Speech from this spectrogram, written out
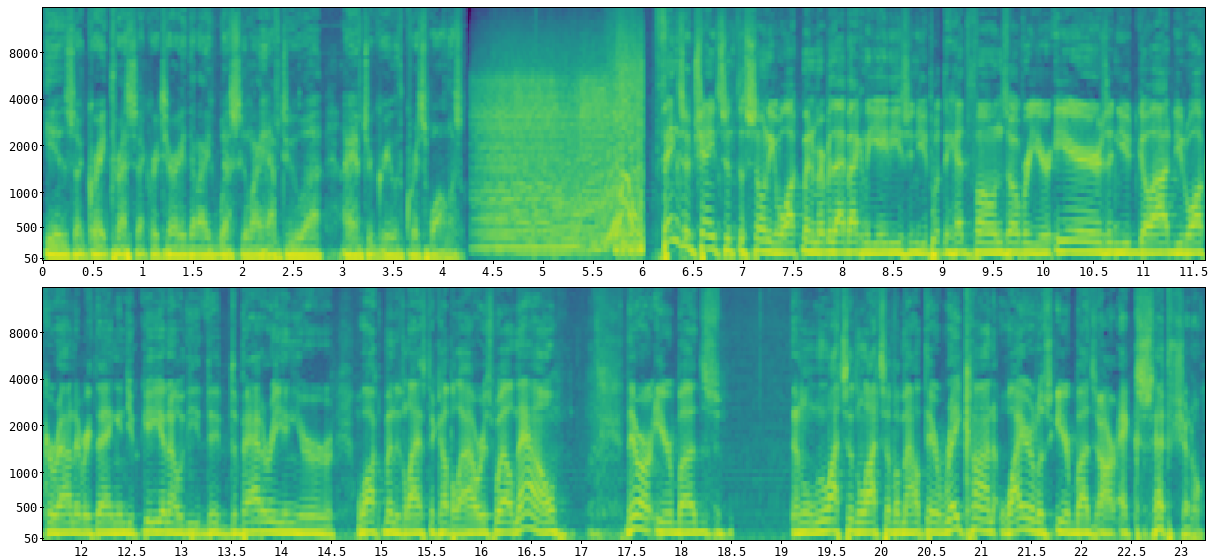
is a great press secretary, then I assume I have to uh, I have to agree with Chris Wallace. Things have changed since the Sony Walkman. Remember that back in the '80s, and you'd put the headphones over your ears, and you'd go out, and you'd walk around everything, and you you know the, the the battery in your Walkman would last a couple hours. Well, now there are earbuds, and lots and lots of them out there. Raycon wireless earbuds are exceptional.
